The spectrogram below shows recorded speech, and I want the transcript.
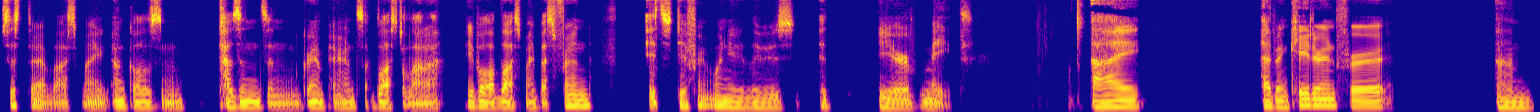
sister. I've lost my uncles and cousins and grandparents. I've lost a lot of people. I've lost my best friend. It's different when you lose it, your mate. I had been catering for um,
